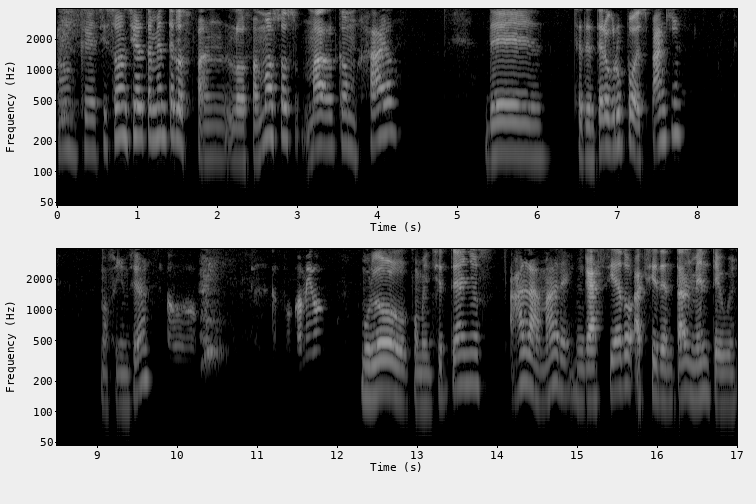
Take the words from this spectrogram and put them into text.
aunque si son ciertamente los fan, los famosos Malcolm Hale del setentero grupo Spanky. No sé quién sea. Oh, tampoco, amigo. Murió con 27 años. A la madre, gaseado accidentalmente, güey.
